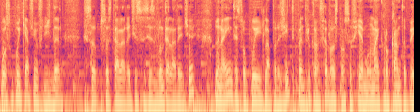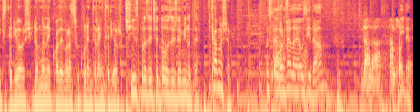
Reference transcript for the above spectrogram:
poți să pui chiar și în frigider să, să stea la rece, să se zvânte la rece, înainte să o pui la prăjit, pentru că în felul ăsta o să fie mult mai crocantă pe exterior și rămâne cu adevărat suculentă la interior. 15-20 de minute. Cam așa. Asta Cornel, ai auzit, da? Da, da, am fost. Bine.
